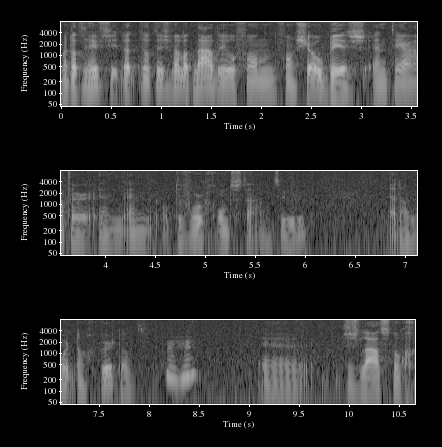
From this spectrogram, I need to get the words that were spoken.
Maar dat, heeft, dat, dat is wel het nadeel van, van showbiz en theater en, en op de voorgrond staan natuurlijk. Ja, dan, wordt, dan gebeurt dat. Mhm. Eh, het is laatst nog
